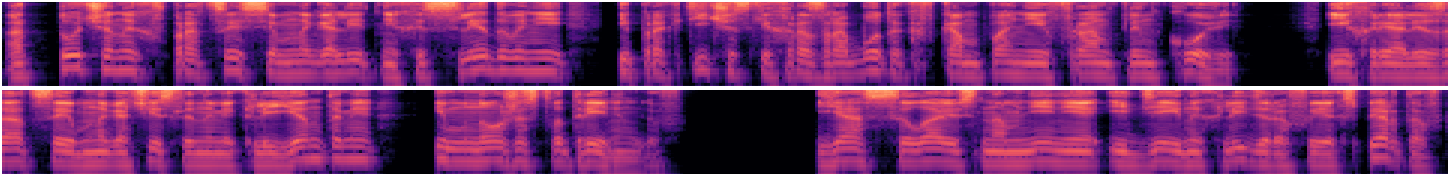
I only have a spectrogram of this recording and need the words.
отточенных в процессе многолетних исследований и практических разработок в компании Franklin Covey, их реализации многочисленными клиентами и множество тренингов. Я ссылаюсь на мнение идейных лидеров и экспертов,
